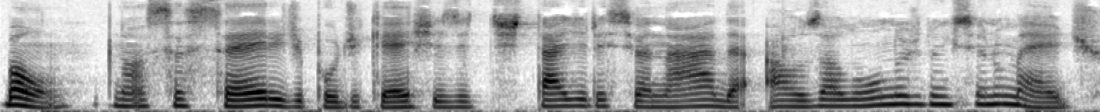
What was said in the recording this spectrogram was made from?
Bom, nossa série de podcasts está direcionada aos alunos do ensino médio,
